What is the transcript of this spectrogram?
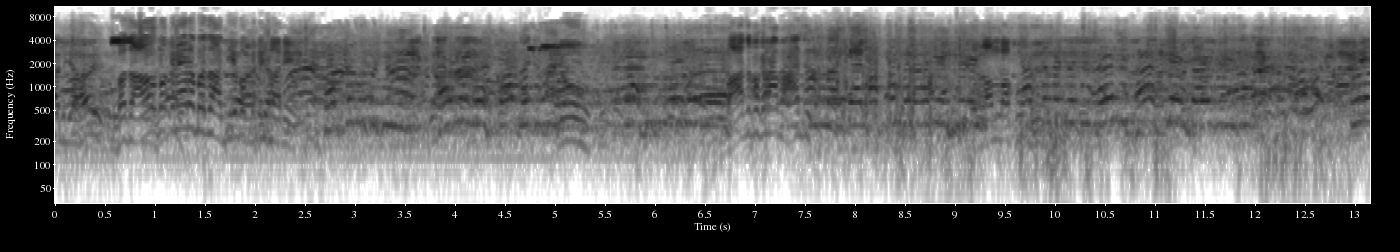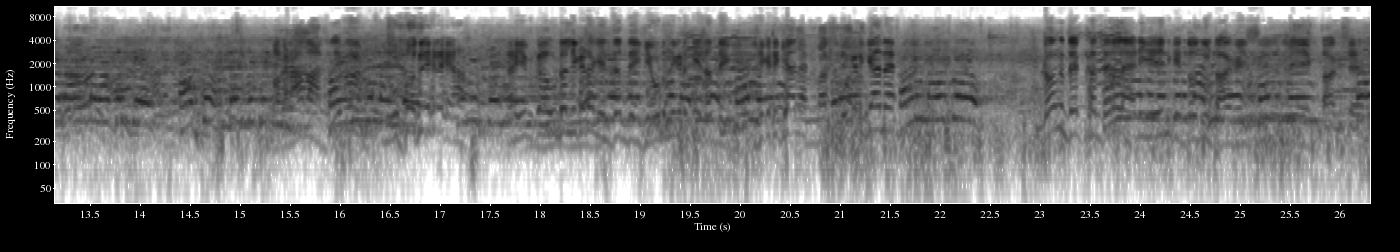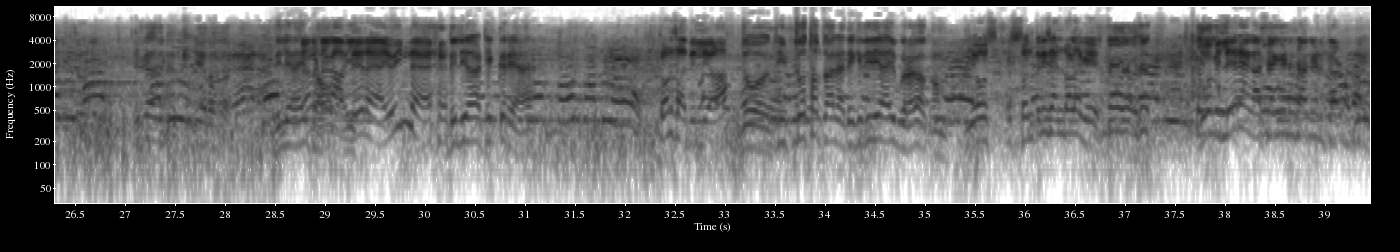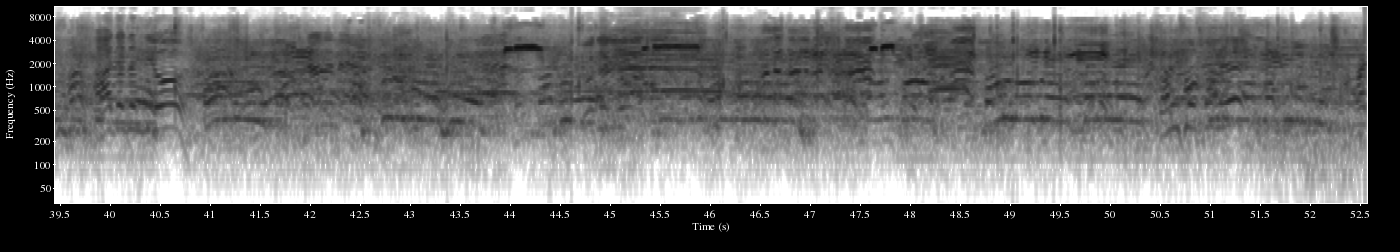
बजाओ बकरे ना बजा दिए बकरे सारे। यो। बाज बकरा बाज लंबा खूब बकरा बाज वो दे रहे यार अहीब का उड़ा लिकड़ा के इज़्ज़त देखिए उड़ लिकड़ की इज़्ज़त देखिए लिकड़ क्या है लिकड़ क्या है डोंग देखन तेरा लैडी है इनकी दो उठा गई इसलिए एक ताक से। दिल्ली आई डंग डंग ले रहा है यो इन दिल्ली वाला ठीक कर रहा है। कौन सा दिल्ली वाला? जो चौथा चाल है देखिए दिल्ली आई करेगा काम। यो संतरी सेंट वाला के। वो भी ले रहेगा सेकंड सेकंड कर आ जा जल्दी हो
